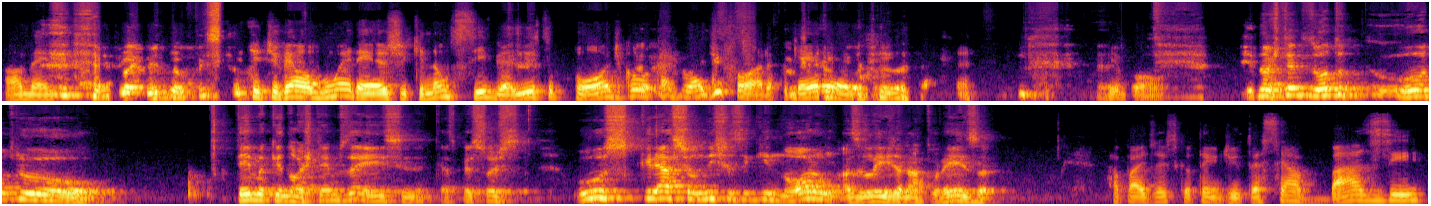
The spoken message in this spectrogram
Amém. É e, se tiver algum herege que não siga isso, pode colocar do lado de fora, porque é herege. Que bom. E nós temos outro, outro tema que nós temos é esse, né? Que as pessoas, os criacionistas ignoram as leis da natureza. Rapaz, é isso que eu tenho dito. Essa é a base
